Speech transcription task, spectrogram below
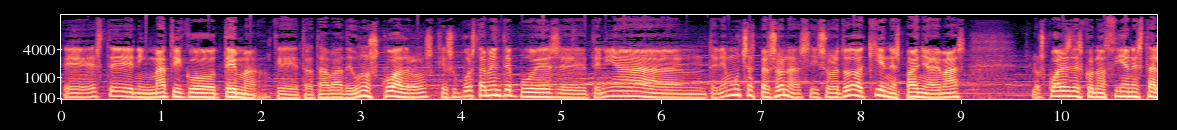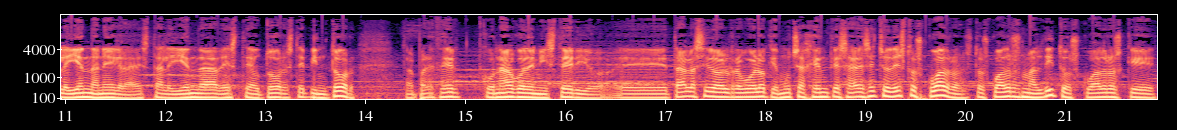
eh, este enigmático tema que trataba de unos cuadros que supuestamente pues eh, tenían, tenían muchas personas y sobre todo aquí en España además, los cuales desconocían esta leyenda negra, esta leyenda de este autor, este pintor al parecer con algo de misterio. Eh, tal ha sido el revuelo que mucha gente se ha deshecho de estos cuadros, estos cuadros malditos, cuadros que,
